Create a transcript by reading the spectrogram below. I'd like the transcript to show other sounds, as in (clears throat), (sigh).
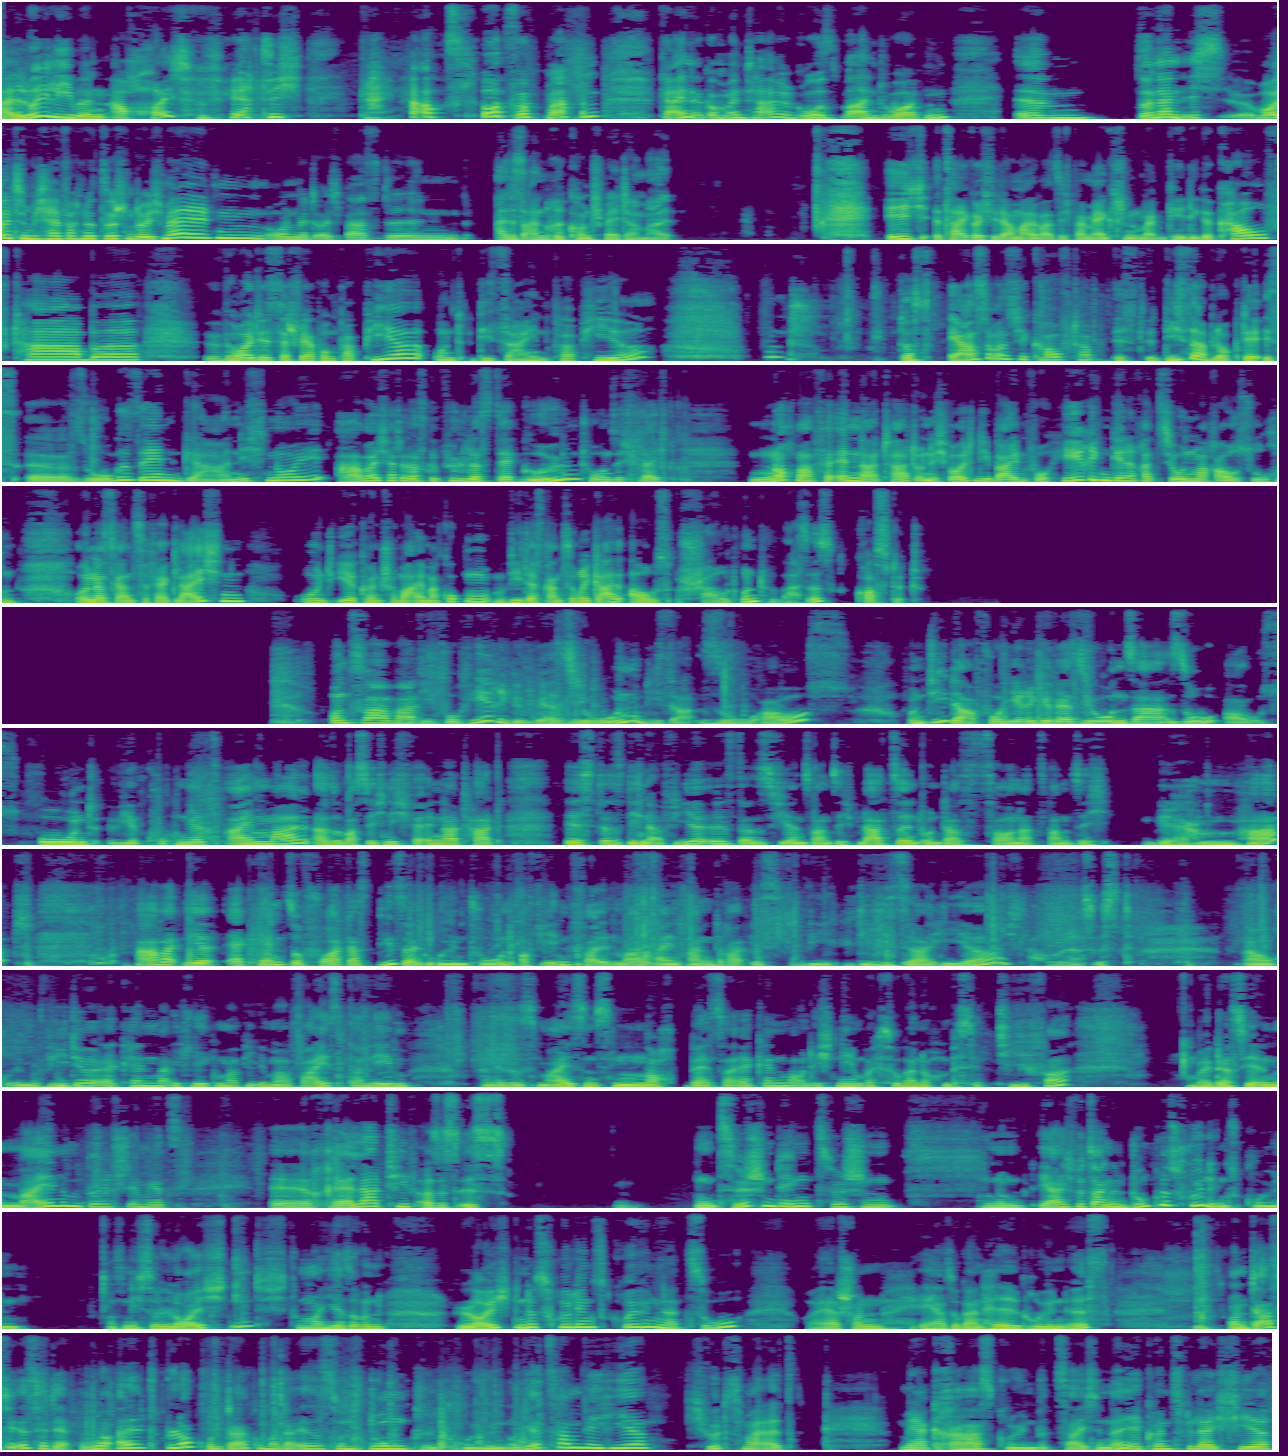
Hallo ihr Lieben, auch heute (laughs) werde ich keine Auslosung machen, keine Kommentare groß beantworten, ähm, sondern ich wollte mich einfach nur zwischendurch melden und mit euch basteln. Alles andere kommt später mal. Ich zeige euch wieder mal, was ich beim Action und beim Teddy gekauft habe. Heute ist der Schwerpunkt Papier und Designpapier. Und das erste, was ich gekauft habe, ist dieser Block. Der ist äh, so gesehen gar nicht neu, aber ich hatte das Gefühl, dass der Grünton sich vielleicht nochmal verändert hat und ich wollte die beiden vorherigen Generationen mal raussuchen und das Ganze vergleichen und ihr könnt schon mal einmal gucken, wie das ganze Regal ausschaut und was es kostet. Und zwar war die vorherige Version, die sah so aus. Und die da vorherige Version sah so aus. Und wir gucken jetzt einmal, also was sich nicht verändert hat, ist, dass es DIN A4 ist, dass es 24 Blatt sind und dass es 220 Gramm hat. Aber ihr erkennt sofort, dass dieser Grünton auf jeden Fall mal ein anderer ist wie dieser hier. Ich glaube, das ist auch im Video erkennbar. Ich lege mal wie immer weiß daneben, dann ist es meistens noch besser erkennbar und ich nehme euch sogar noch ein bisschen tiefer, weil das hier in meinem Bildschirm jetzt äh, relativ, also es ist ein Zwischending zwischen einem, ja, ich würde sagen, ein dunkles Frühlingsgrün. Also nicht so leuchtend. Ich tue mal hier so ein leuchtendes Frühlingsgrün dazu, weil er schon eher sogar ein hellgrün ist. Und das hier ist ja der Uraltblock und da, guck mal, da ist es so ein dunkelgrün. Und jetzt haben wir hier, ich würde es mal als mehr Grasgrün bezeichnen. Ne? Ihr könnt es vielleicht hier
